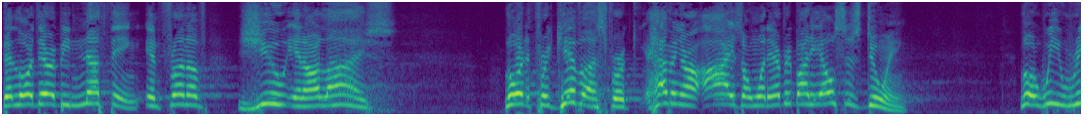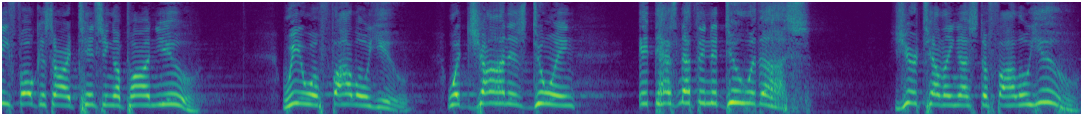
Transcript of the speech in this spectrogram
That, Lord, there would be nothing in front of you in our lives. Lord, forgive us for having our eyes on what everybody else is doing. Lord, we refocus our attention upon you. We will follow you. What John is doing it has nothing to do with us. You're telling us to follow you.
